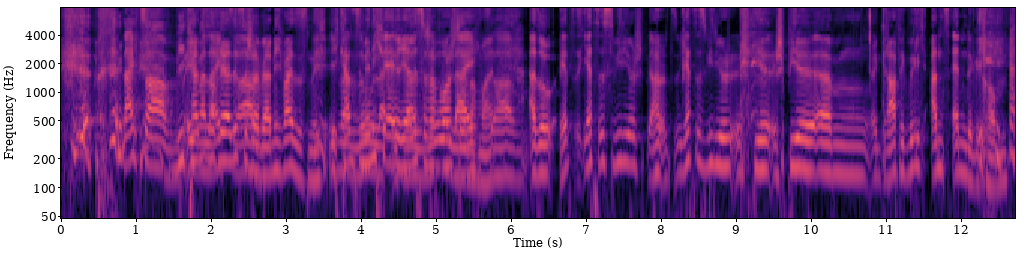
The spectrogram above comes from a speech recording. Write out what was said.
leicht zu haben. Wie kann es noch realistischer werden? Ich weiß es nicht. Ich, Ich kann es so mir nicht realistischer so vorstellen nochmal. Also jetzt jetzt ist Video jetzt ist Videospiel Spiel ähm, Grafik wirklich ans Ende gekommen.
